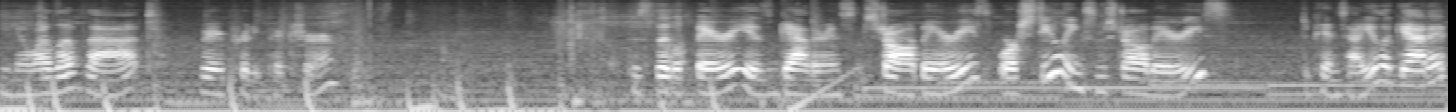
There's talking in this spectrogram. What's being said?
You know I love that. Very pretty picture. This little fairy is gathering some strawberries or stealing some strawberries. Depends how you look at it.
